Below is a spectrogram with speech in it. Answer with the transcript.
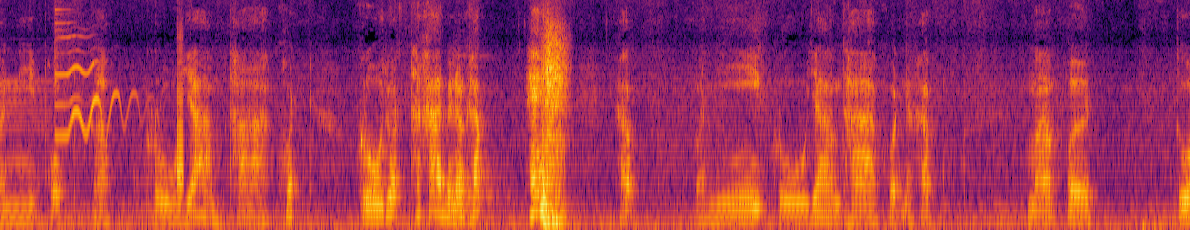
วันนี้พบกับครูย่ามท่าคดครูยศท่าข้ามไปแล้วครับ แฮ่ครับ วันนี้ครูย่ามทาคดนะครับ มาเปิดตัว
